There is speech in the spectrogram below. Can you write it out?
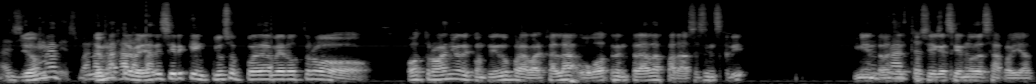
así Yo me, pues yo me a la atrevería a decir que incluso puede haber otro, otro año de contenido para Valhalla u otra entrada para Assassin's Creed, mientras esto antes sigue este siendo desarrollado.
